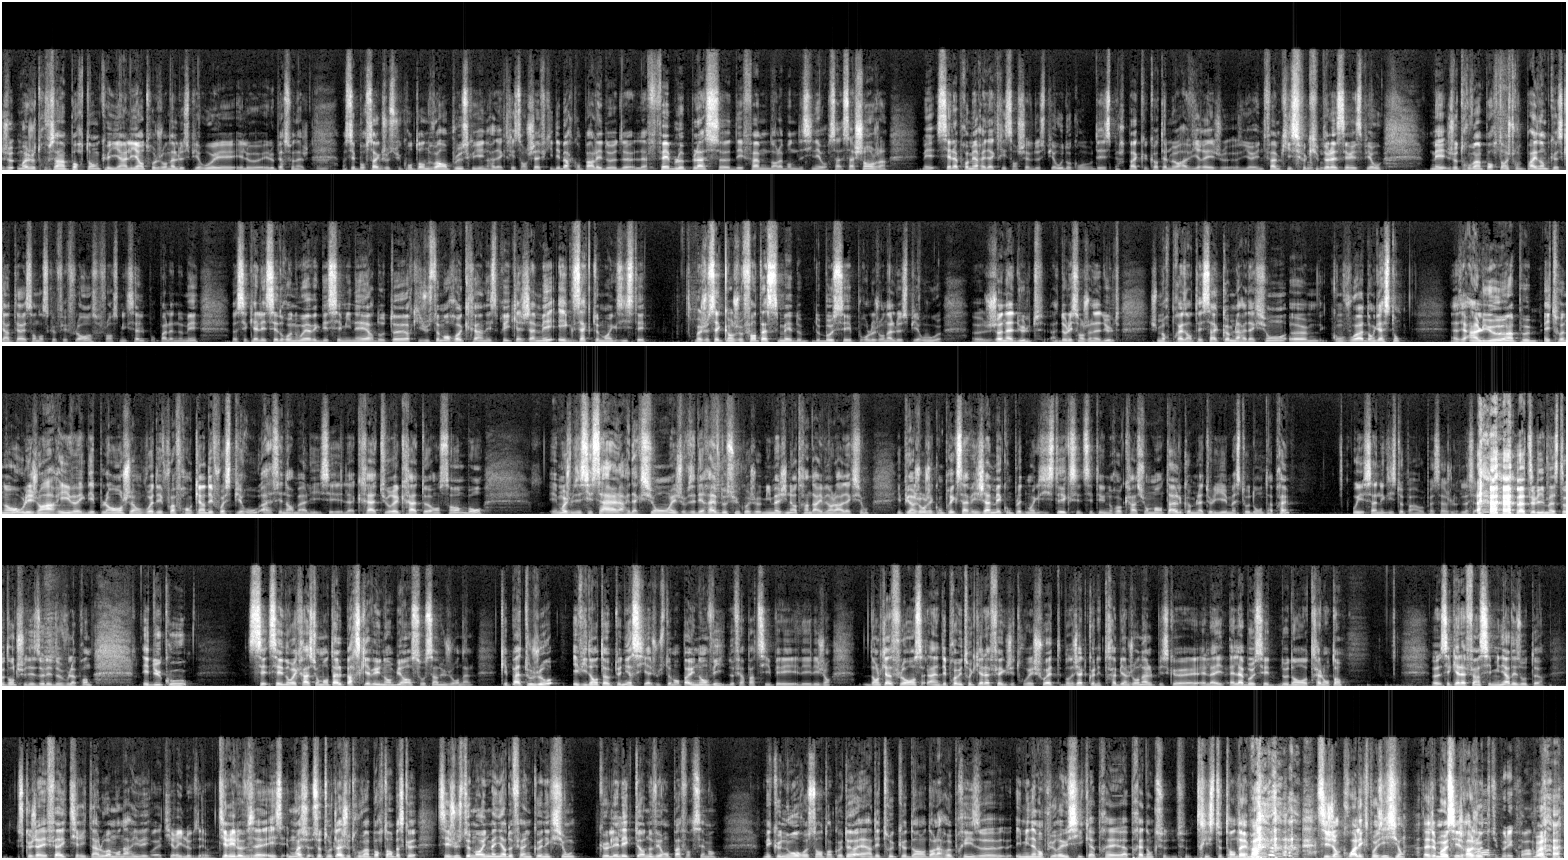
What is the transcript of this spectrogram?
je- moi, je trouve ça important qu'il y ait un lien entre le journal de Spirou et, et le, et le personnage. Mm. C'est pour ça que je suis content de voir en plus qu'il y a une rédactrice en chef qui débarque. On parlait de, de la faible place euh, des femmes dans la bande dessinée. Bon, ça, ça change, hein. mais c'est la première rédactrice en chef de Spirou, donc on ne désespère pas que quand elle m'aura viré, il y a une femme qui s'occupe de la série Spirou. Mais je trouve important, je trouve par exemple que ce qui est intéressant dans ce que fait Florence, Florence Mixel pour pas la nommer, euh, c'est qu'elle essaie de renouer avec des séminaires d'auteurs qui justement recréent un esprit qui a jamais exactement existé. Moi, je sais que quand je fantasmais de, bosser pour le journal de Spirou, euh, jeune adulte, adolescent jeune adulte, je me représentais ça comme la rédaction euh, qu'on voit dans Gaston. C'est-à-dire un lieu un peu étonnant où les gens arrivent avec des planches, on voit des fois Franquin, des fois Spirou. Ah, c'est normal, c'est la créature et le créateur ensemble. Bon. Et moi, je me disais, c'est ça la rédaction, et je faisais des rêves dessus. Quoi. Je m'imaginais en train d'arriver dans la rédaction. Et puis un jour, j'ai compris que ça avait jamais complètement existé, que c'était une recréation mentale, comme l'atelier Mastodonte après. Oui, ça n'existe pas, hein, au passage, l'atelier Mastodonte, je suis désolé de vous l'apprendre. Et du coup, c'est une récréation mentale parce qu'il y avait une ambiance au sein du journal, qui n'est pas toujours évidente à obtenir s'il n'y a justement pas une envie de faire participer les, les- les gens. Dans le cas de Florence, un des premiers trucs qu'elle a fait que j'ai trouvé chouette, bon déjà elle connaît très bien le journal, puisqu'elle a, elle a bossé dedans très longtemps, euh, c'est qu'elle a fait un séminaire des auteurs. Ce que j'avais fait avec Thierry Tinlot à mon arrivée. Ouais, Thierry le faisait. ouais. Thierry le faisait. Et moi, ce, ce truc-là, je trouve important parce que c'est justement une manière de faire une connexion que les lecteurs ne verront pas forcément, mais que nous, on ressent en tant qu'auteur. Et un des trucs dans, dans la reprise euh, éminemment plus réussi qu'après après donc ce, triste tandem, si j'en crois l'exposition. Moi aussi, je rajoute. Non, tu peux les croire. Voilà.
